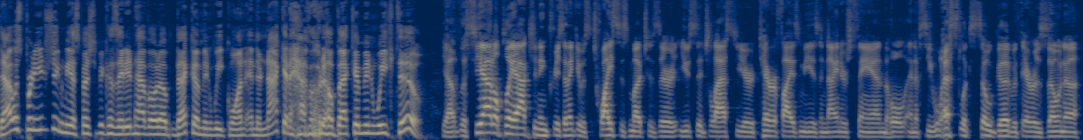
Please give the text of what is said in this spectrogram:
That was pretty interesting to me, especially because they didn't have Odell Beckham in week one, and they're not going to have Odell Beckham in week two. Yeah, the Seattle play action increase, I think it was twice as much as their usage last year. Terrifies me as a Niners fan. The whole NFC West looks so good with Arizona.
